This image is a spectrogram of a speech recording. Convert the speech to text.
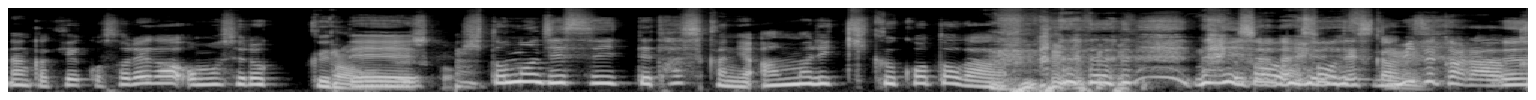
なんか結構それが面白くて人の自炊って確かにあんまり聞くことが ないじゃないですか。そうそうですね。自らか、うん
